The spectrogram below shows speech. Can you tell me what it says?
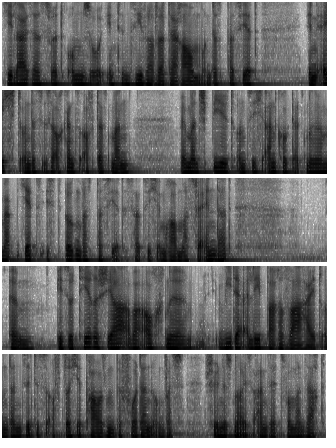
je leiser es wird, umso intensiver wird der Raum. Und das passiert in echt. Und das ist auch ganz oft, dass man, wenn man spielt und sich anguckt, als man merken, jetzt ist irgendwas passiert, es hat sich im Raum was verändert. Ähm, esoterisch ja, aber auch eine wiedererlebbare Wahrheit. Und dann sind es oft solche Pausen, bevor dann irgendwas Schönes Neues ansetzt, wo man sagt,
